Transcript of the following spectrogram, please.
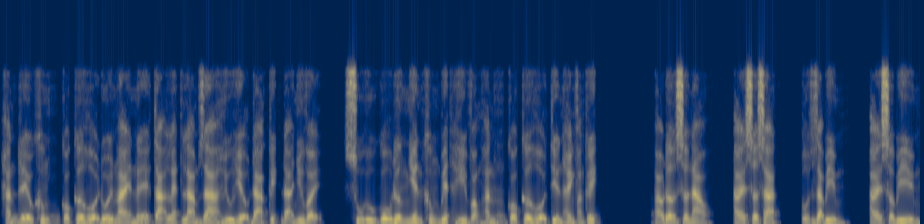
hắn đều không có cơ hội đối mài nệ tạ lẹt làm ra hữu hiệu đả kích đã như vậy. Su hữu gỗ đương nhiên không biết hy vọng hắn có cơ hội tiến hành phản kích. Bảo đờ sơ nào ải sơ sát ột ra bìm ải sơ bìm.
